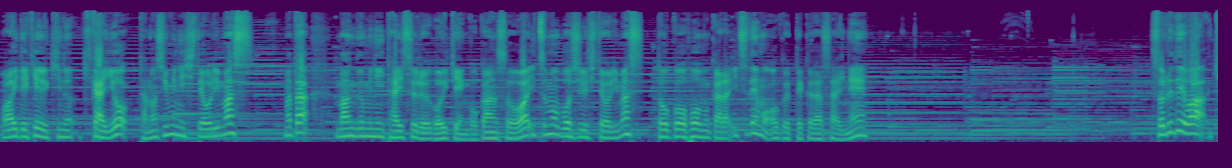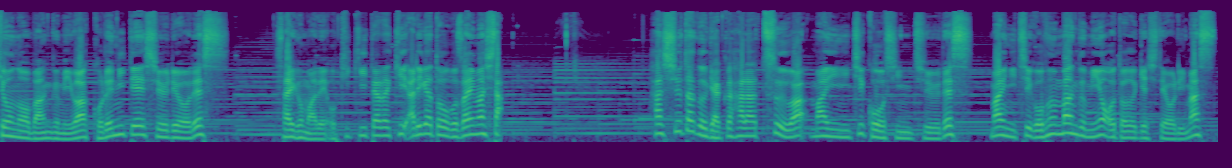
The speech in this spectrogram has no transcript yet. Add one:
お会いできる機会を楽しみにしております。また番組に対するご意見ご感想はいつも募集しております。投稿フォームからいつでも送ってくださいね。それでは今日の番組はこれにて終了です。最後までお聴きいただきありがとうございました。ハッシュタグ逆腹2は毎日更新中です。毎日5分番組をお届けしております。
